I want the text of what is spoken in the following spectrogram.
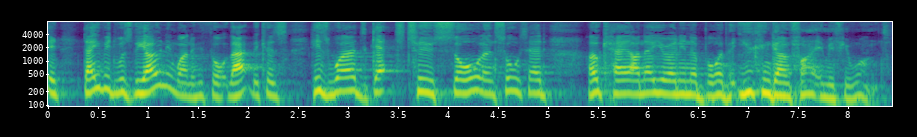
it, David was the only one who thought that because his words get to Saul, and Saul said, Okay, I know you're only a boy, but you can go and fight him if you want.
